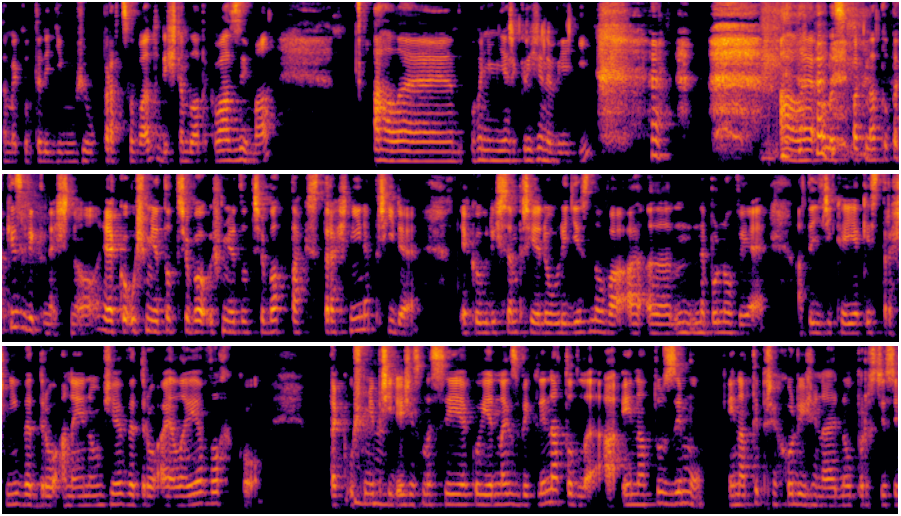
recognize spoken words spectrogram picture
tam jako ty lidi můžou pracovat, když tam byla taková zima ale oni mě řekli, že nevědí. ale ono si pak na to taky zvykneš, no. Jako už mě to třeba, už mě to třeba tak strašný nepřijde, jako když sem přijedou lidi znova a, a, nebo nově a teď říkají, jak je strašný vedro a nejenom, že je vedro, ale je vlhko, tak už mm-hmm. přijde, že jsme si jako jednak zvykli na tohle a i na tu zimu, i na ty přechody, že najednou prostě jsi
